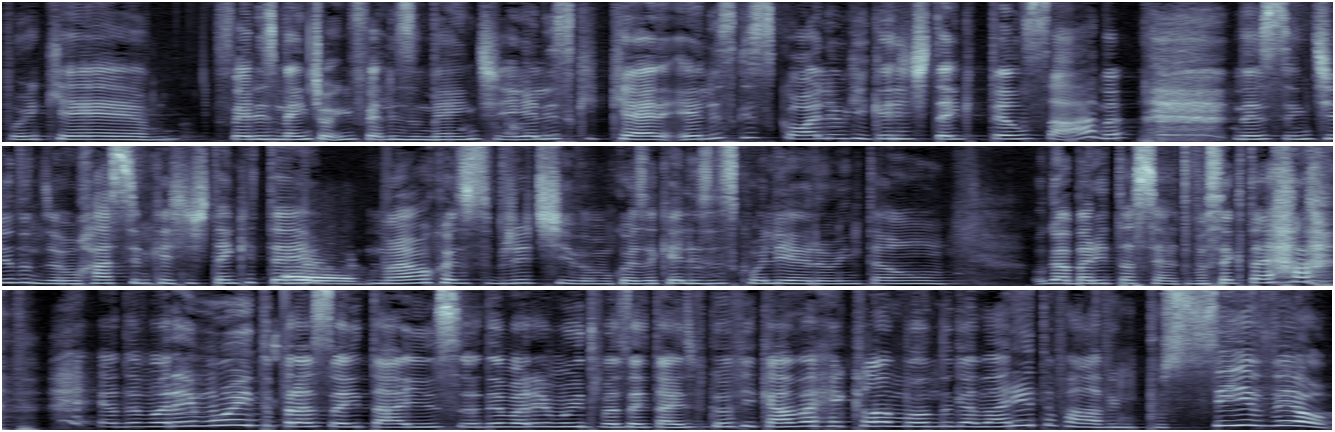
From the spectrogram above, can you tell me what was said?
Porque, felizmente ou infelizmente, eles que querem, eles que escolhem o que, que a gente tem que pensar, né? Nesse sentido, o raciocínio que a gente tem que ter é. não é uma coisa subjetiva, é uma coisa que eles escolheram. Então, o gabarito tá certo, você que tá errado. Eu demorei muito para aceitar isso, eu demorei muito para aceitar isso, porque eu ficava reclamando do gabarito, eu falava, impossível!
